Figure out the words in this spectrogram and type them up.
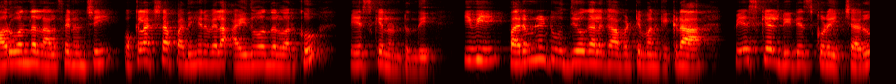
ఆరు వందల నలభై నుంచి ఒక లక్ష పదిహేను వేల ఐదు వందల వరకు పే స్కేల్ ఉంటుంది. ఇవి పర్మనెంట్ ఉద్యోగాలు కాబట్టి మనకి ఇక్కడ పే స్కేల్ డీటెయిల్స్ కూడా ఇచ్చారు.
